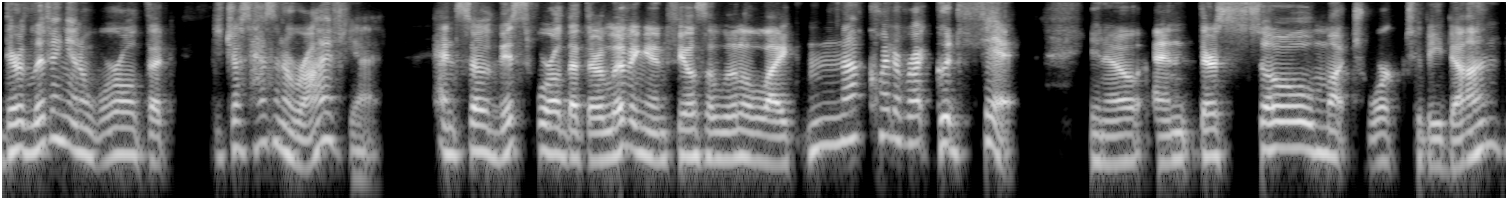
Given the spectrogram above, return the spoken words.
they're living in a world that just hasn't arrived yet and so this world that they're living in feels a little like mm, not quite a right good fit you know and there's so much work to be done.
